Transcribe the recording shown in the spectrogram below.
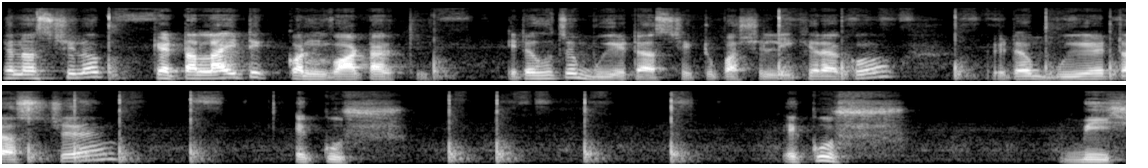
এখানে আসছিল ক্যাটালাইটিক কনভার্টার কি? এটা হচ্ছে বুয়েট আসছে, একটু পাশে লিখে রাখো। এটা বুয়েট আসছে একুশ। একুশ, বিশ।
